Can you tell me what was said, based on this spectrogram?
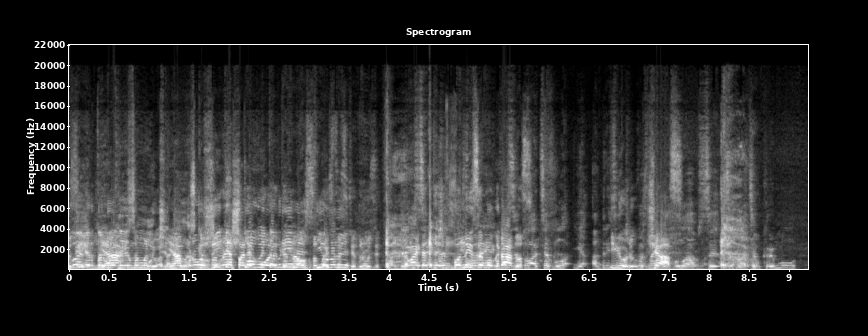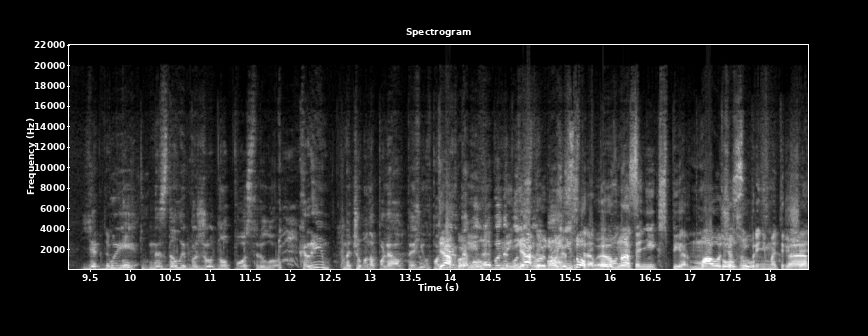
сказати, як вертолетных я- самолета. Я Скажіть, прошу Скажите, не что в это переходити на время особистості, сделали? друзі. Андрій Давайте Сенченко понизимо знає, яка градус. Ситуація була. Я, Андрій Ігор, Сенченко знає, час. яка була си- ситуація в Криму. Якби не здали без жодного пострілу Крим, на чому наполягав Тенюк, повірте, Дякую. могло би не бути Дякую, зроблено. друзі. Министр Стоп, е, обороны в нас это не эксперт. Мало он должен часу. принимать Е, решения.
